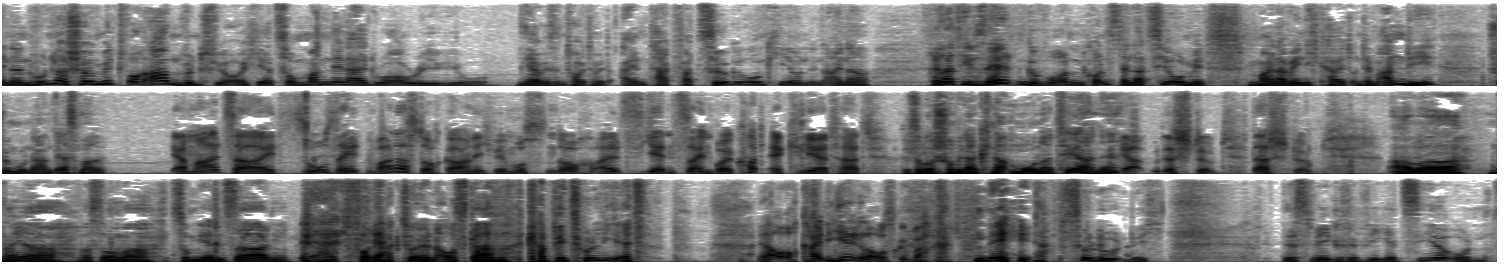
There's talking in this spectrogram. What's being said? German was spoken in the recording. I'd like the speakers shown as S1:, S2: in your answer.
S1: Einen wunderschönen Mittwochabend wünschen wir euch hier zum Monday Night Raw Review. Ja, wir sind heute mit einem Tag Verzögerung hier und in einer relativ selten gewordenen Konstellation mit meiner Wenigkeit und dem Andi. Schönen guten Abend erstmal.
S2: Ja, Mahlzeit. So selten war das doch gar nicht. Wir mussten doch, als Jens seinen Boykott erklärt hat.
S1: Das ist aber schon wieder einen knappen Monat her, ne?
S2: Ja, gut, das stimmt. Das stimmt.
S1: Aber, naja, was soll man zum Jens sagen? Er hat vor der aktuellen Ausgabe kapituliert.
S2: Ja, auch kein Hehl draus gemacht.
S1: nee, absolut nicht. Deswegen sind wir jetzt hier und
